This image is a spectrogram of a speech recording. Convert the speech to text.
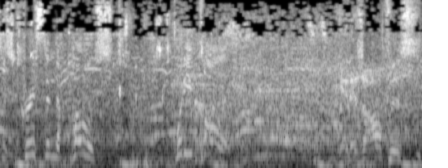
This is Khris in the post. What do you call it? In his office.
